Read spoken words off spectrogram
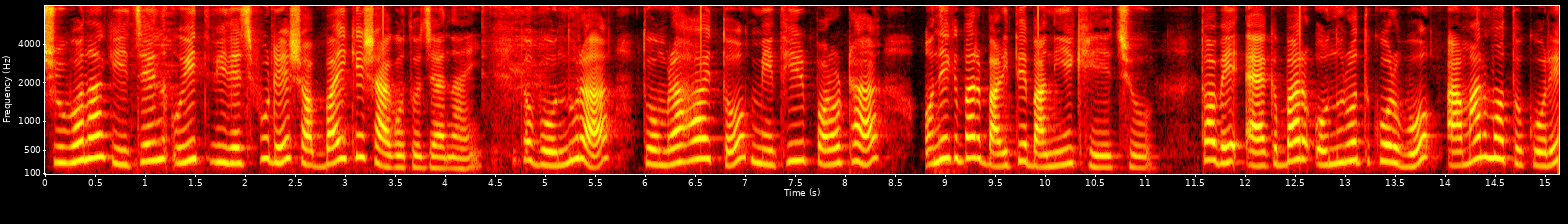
শুভনা কিচেন উইথ ভিলেজ ফুডে সবাইকে স্বাগত জানাই। তো বন্ধুরা, তোমরা হয়তো মেথির পরোটা অনেকবার বাড়িতে বানিয়ে খেয়েছো। তবে একবার অনুরোধ করব আমার মতো করে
